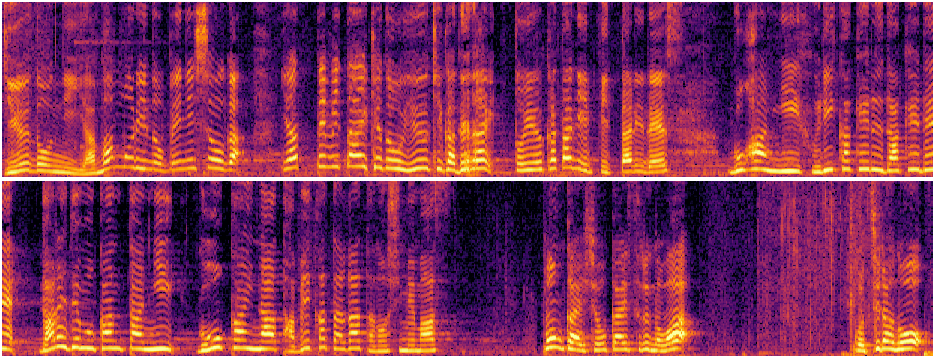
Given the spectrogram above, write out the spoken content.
牛丼に山盛りの紅生姜。やってみたいけど勇気が出ない。という方にぴったりです。ご飯に振りかけるだけで誰でも簡単に豪快な食べ方が楽しめます。今回紹介するのはこちらの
